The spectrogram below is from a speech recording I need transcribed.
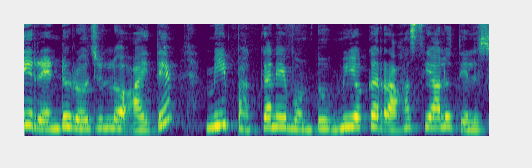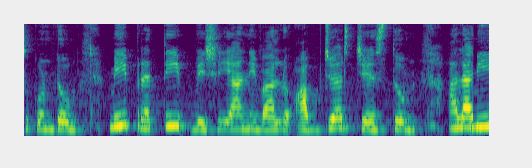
ఈ రెండు రోజుల్లో అయితే మీ పక్కనే ఉంటూ మీ యొక్క రహస్యాలు తెలుసుకుంటూ మీ ప్రతి విషయాన్ని వాళ్ళు అబ్జర్వ్ చేస్తూ అలా మీ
